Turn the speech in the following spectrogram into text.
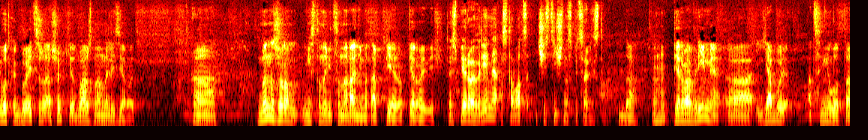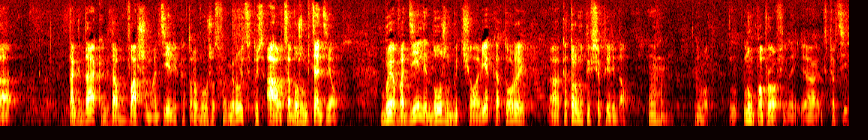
И вот как бы эти же ошибки важно анализировать. А, Менеджером не становиться на раннем этапе пер- первая вещь. То есть первое время оставаться частично специалистом. Да. Первое время э, я бы оценил это тогда, когда в вашем отделе, который вы уже сформируете, то есть, а, у тебя должен быть отдел, б, в отделе должен быть человек, который, э, которому ты все передал. Вот. Ну, по профильной э, экспертизе.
